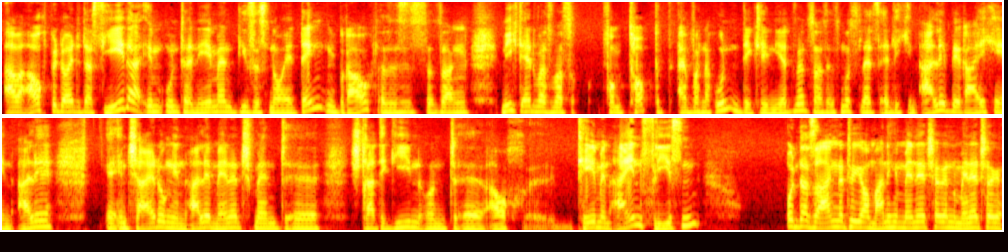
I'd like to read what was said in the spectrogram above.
aber auch bedeutet, dass jeder im Unternehmen dieses neue Denken braucht. Also es ist sozusagen nicht etwas, was vom Top einfach nach unten dekliniert wird, sondern es muss letztendlich in alle Bereiche, in alle äh, Entscheidungen, in alle Management-Strategien äh, und äh, auch Themen einfließen. Und da sagen natürlich auch manche Managerinnen und Manager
